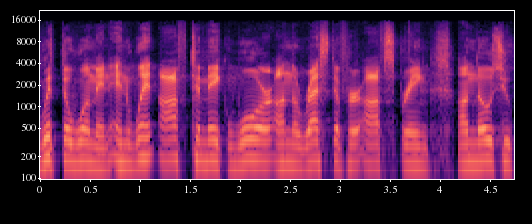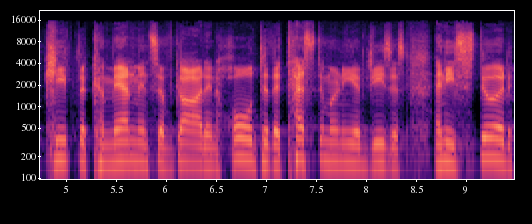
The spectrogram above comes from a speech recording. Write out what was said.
with the woman and went off to make war on the rest of her offspring, on those who keep the commandments of God and hold to the testimony of Jesus. And he stood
